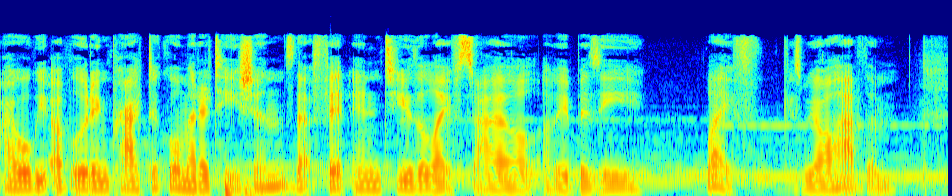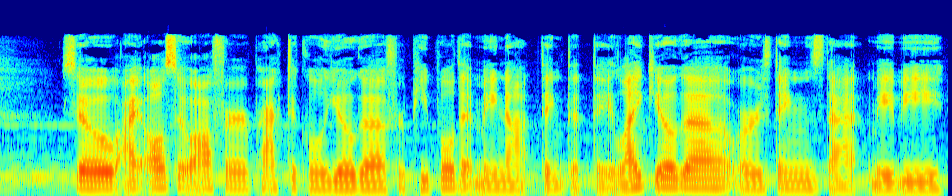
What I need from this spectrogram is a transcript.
I will be uploading practical meditations that fit into the lifestyle of a busy life, because we all have them. So, I also offer practical yoga for people that may not think that they like yoga or things that maybe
